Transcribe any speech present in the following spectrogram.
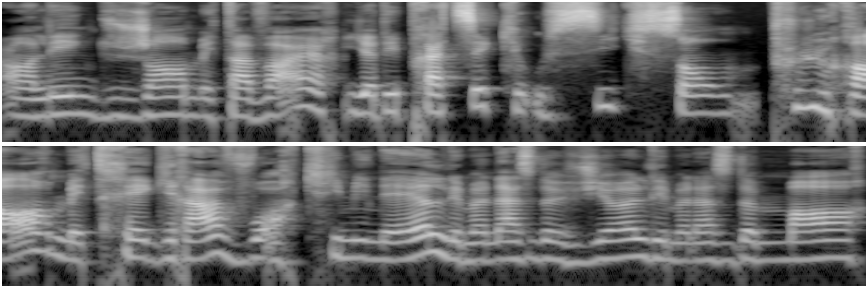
en ligne du genre métavers. Il y a des pratiques aussi qui sont plus rares, mais très graves, voire criminelles, les menaces de viol, les menaces de mort,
